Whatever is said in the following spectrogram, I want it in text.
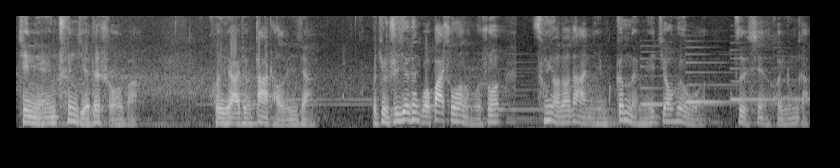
今年春节的时候吧，回家就大吵了一架，我就直接跟我爸说了，我说从小到大你根本没教会我自信和勇敢，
